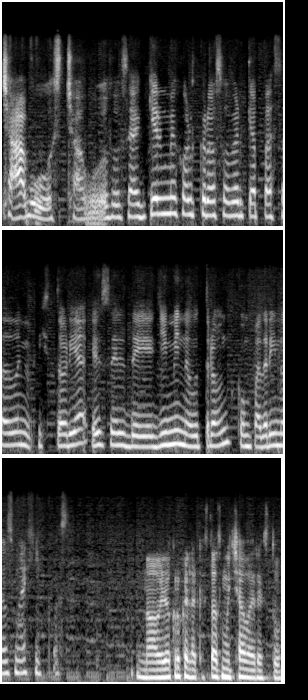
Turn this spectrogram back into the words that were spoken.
Chavos, chavos. O sea, aquí el mejor crossover que ha pasado en la historia es el de Jimmy Neutron con Padrinos Mágicos. No, yo creo que la que estás muy chava eres tú.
